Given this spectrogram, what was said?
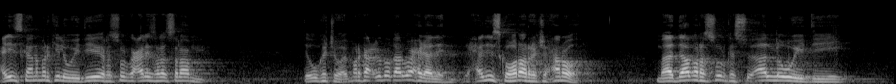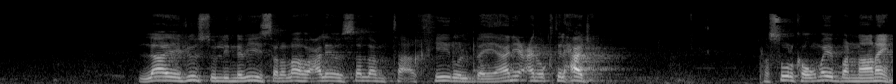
Xadiiskana markii la weydiiyey rasuulka alay slat slaam dee uu ka jawabay marka culimada qaar waxay hahdeen xadiiska horea rajaxanoo maadaama rasuulka su'aal loo weydiiyey laa yajuusu linabiyi salى اllahu alayh wasalam taakhiiru اlbayaani can waqti اlxaaja rasuulka umay banaaneyn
